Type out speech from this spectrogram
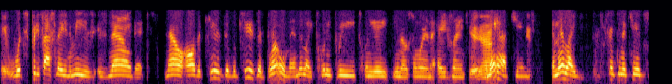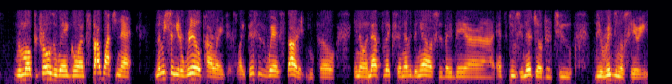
it, what's pretty fascinating to me is is now that now all the kids that were kids are grown, man. They're like twenty three, twenty eight, you know, somewhere in the age range. Yeah. And they have kids and they're like taking their kids remote controls away and going, Stop watching that. Let me show you the real Power Rangers. Like this is where it started. And so, you know, Netflix and everything else they they are uh, introducing their children to the original series,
